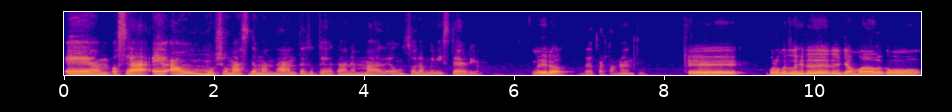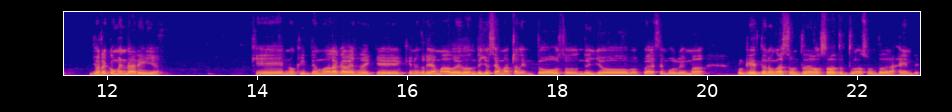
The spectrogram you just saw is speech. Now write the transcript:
eh, o sea, es aún mucho más demandante si ustedes están en más de un solo ministerio. Mira. departamento. Eh, con lo que tú dijiste del llamado, como yo recomendaría que nos quitemos de la cabeza de que, que, nuestro llamado es donde yo sea más talentoso, donde yo me pueda desenvolver más, porque esto no es un asunto de nosotros, esto es un asunto de la gente.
